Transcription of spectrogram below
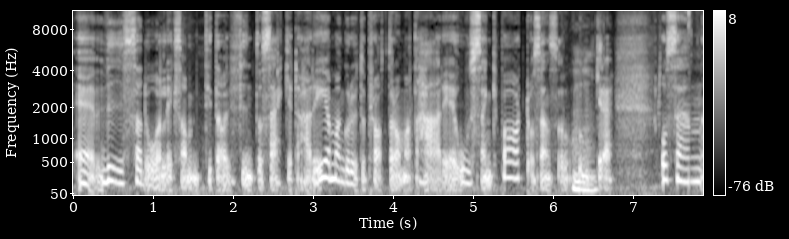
eh, visa då liksom, titta hur fint och säkert det här är. Man går ut och pratar om att det här är osänkbart och sen så mm. sjunker det. Och sen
